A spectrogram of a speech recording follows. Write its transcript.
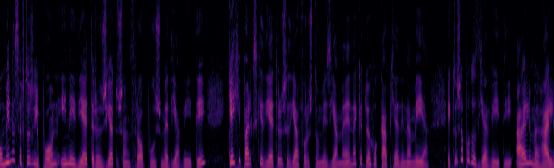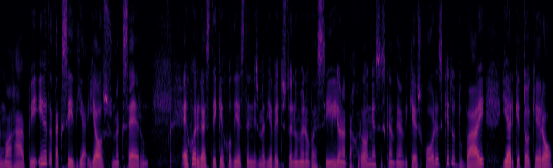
Ο μήνας αυτός λοιπόν είναι ιδιαίτερος για τους ανθρώπους με διαβήτη και έχει υπάρξει και ιδιαίτερο σε διάφορους τομείς για μένα και το έχω κάποια δυναμία. Εκτός από το διαβήτη, άλλη μεγάλη μου αγάπη είναι τα ταξίδια για όσους με ξέρουν. Έχω εργαστεί και έχω δει ασθενείς με διαβήτη στο Ηνωμένο Βασίλειο ανά τα χρόνια, στις σκανδιναβικές χώρες και το Ντουμπάι για αρκετό καιρό.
